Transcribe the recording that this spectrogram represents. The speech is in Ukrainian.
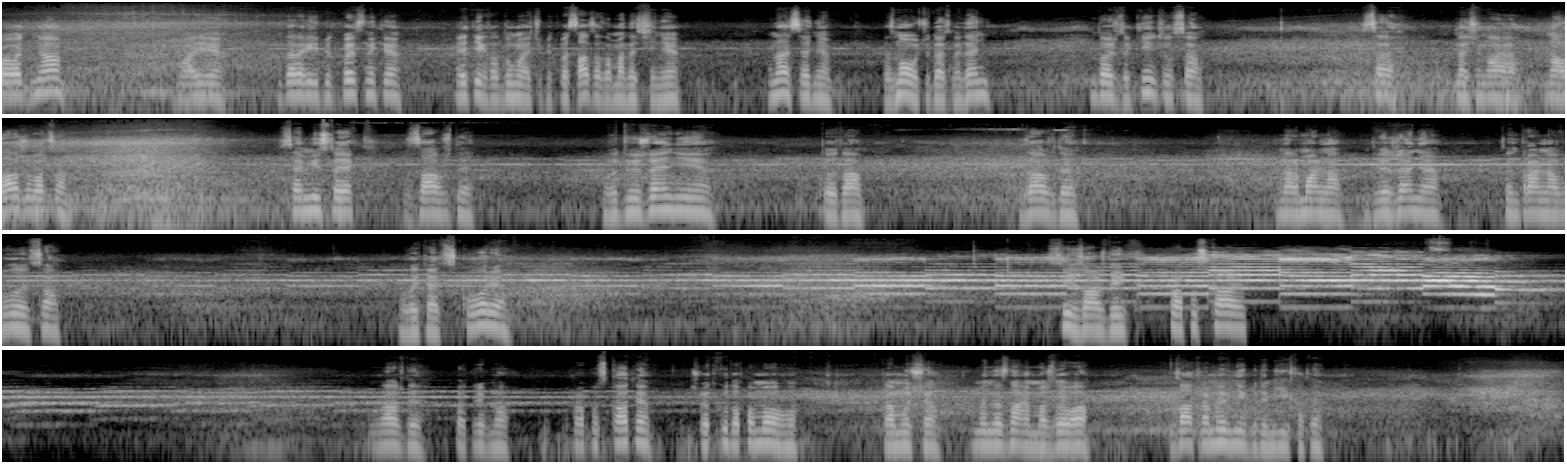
Доброго дня, мої дорогі підписники і ті, хто думає, чи підписатися до мене чи ні. У нас сьогодні знову чудесний день. Дощ закінчився. Все починає налажуватися. Все місто, як завжди, в движенні. Тут завжди нормальне движення, центральна вулиця. Летять скорі. Всі завжди їх пропускають. Завжди потрібно пропускати швидку допомогу, тому що ми не знаємо, можливо, завтра ми в ній будемо їхати.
